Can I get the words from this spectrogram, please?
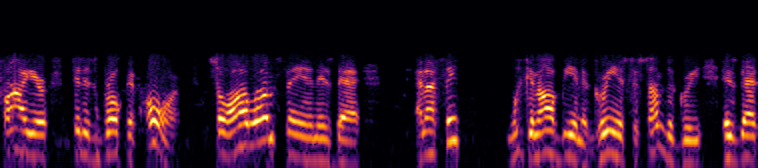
prior to this broken arm. So all I'm saying is that, and I think we can all be in agreement to some degree, is that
